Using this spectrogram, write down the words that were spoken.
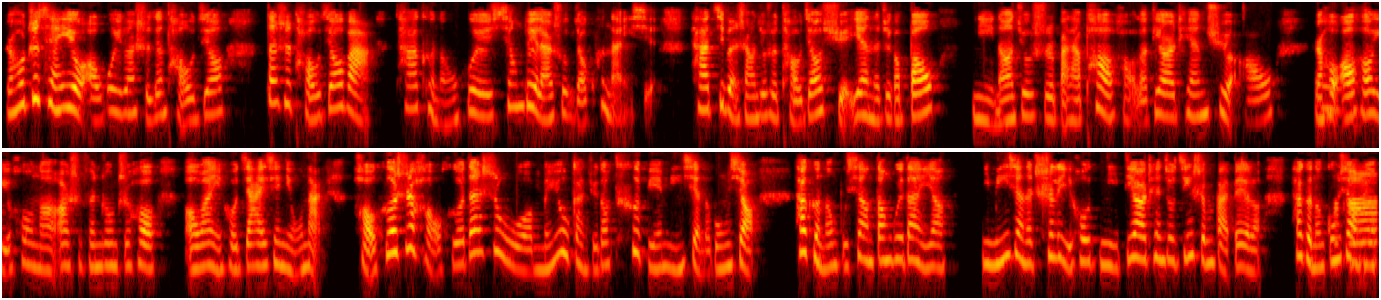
然后之前也有熬过一段时间桃胶，但是桃胶吧，它可能会相对来说比较困难一些。它基本上就是桃胶雪燕的这个包，你呢就是把它泡好了，第二天去熬，然后熬好以后呢，二十分钟之后熬完以后加一些牛奶，好喝是好喝，但是我没有感觉到特别明显的功效。它可能不像当归蛋一样，你明显的吃了以后，你第二天就精神百倍了。它可能功效没有。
